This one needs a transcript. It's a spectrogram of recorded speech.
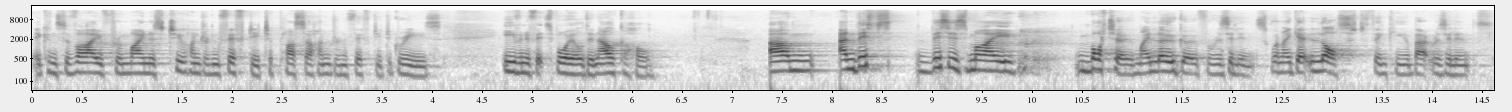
it can survive from minus 250 to plus 150 degrees, even if it's boiled in alcohol. Um, and this, this is my motto, my logo for resilience. When I get lost thinking about resilience,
